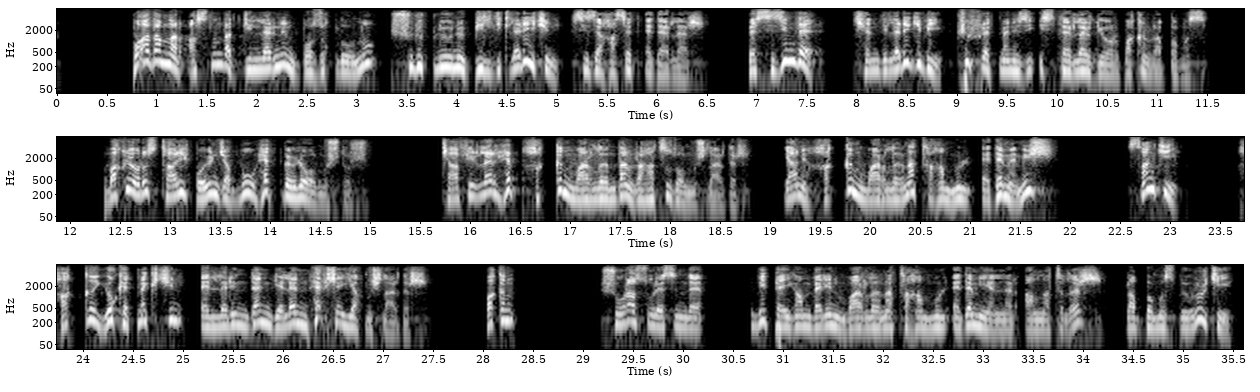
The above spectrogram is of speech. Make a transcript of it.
Bu adamlar aslında dinlerinin bozukluğunu, çürüklüğünü bildikleri için size haset ederler. Ve sizin de kendileri gibi küfretmenizi isterler diyor bakın Rabbimiz. Bakıyoruz tarih boyunca bu hep böyle olmuştur. Kafirler hep hakkın varlığından rahatsız olmuşlardır. Yani hakkın varlığına tahammül edememiş, sanki hakkı yok etmek için ellerinden gelen her şey yapmışlardır. Bakın Şura suresinde bir peygamberin varlığına tahammül edemeyenler anlatılır. Rabbimiz buyurur ki:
